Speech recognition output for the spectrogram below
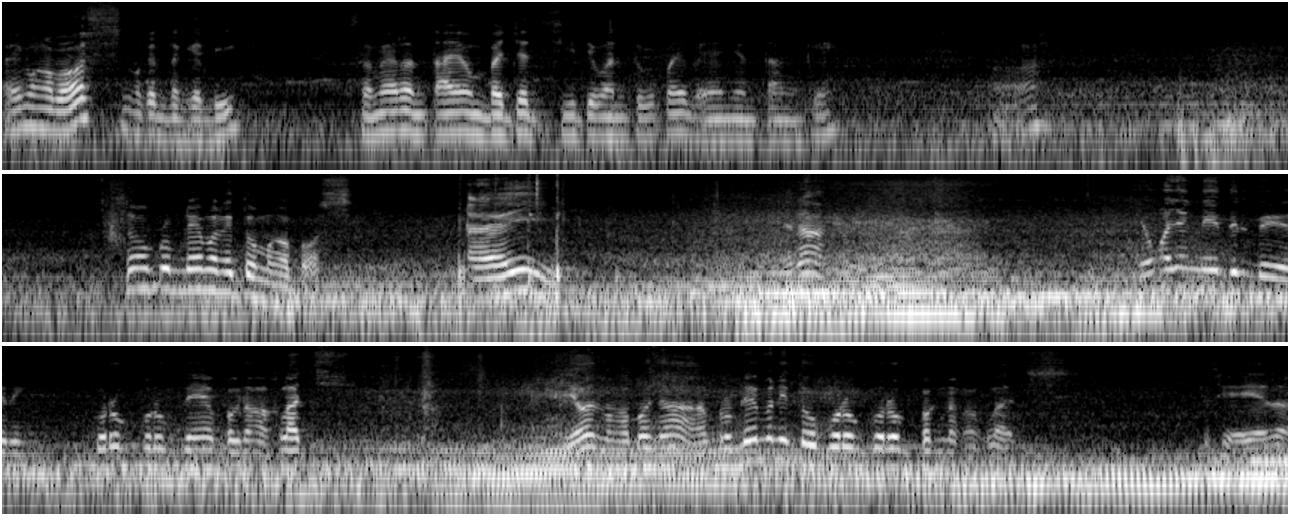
Ay mga boss, magandang gabi. So meron tayong budget City 125, ayan yung tangke. Oo. So problema nito mga boss, ay yan na. Yung kanyang needle bearing, kurog-kurog na yan pag naka-clutch. Yun mga boss ha, ang problema nito kurog-kurog pag naka-clutch. Kasi ayan na.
